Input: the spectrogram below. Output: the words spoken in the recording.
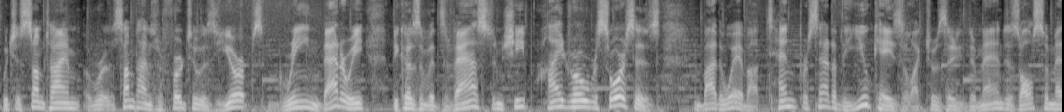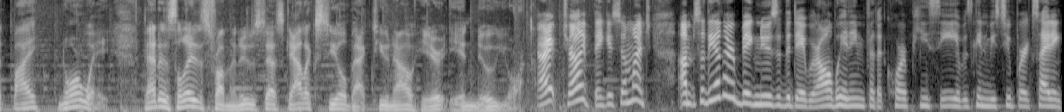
which is sometime, sometimes referred to as Europe's green battery because of its vast and cheap hydro resources. And by the way, about 10% of the UK's electricity demand is also met by Norway. That is the latest from the news desk. Alix Steel, back to you now here in New York. All right, Charlie, thank you so much. Um, so the other big news of the day, we are all waiting for the core PC. It was going to be super exciting.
